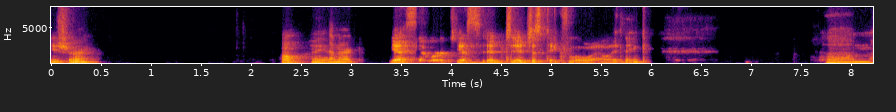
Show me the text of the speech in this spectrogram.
You sure? Oh, I am That not. Yes, that works. Yes, it, it just takes a little while, I think. Um,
